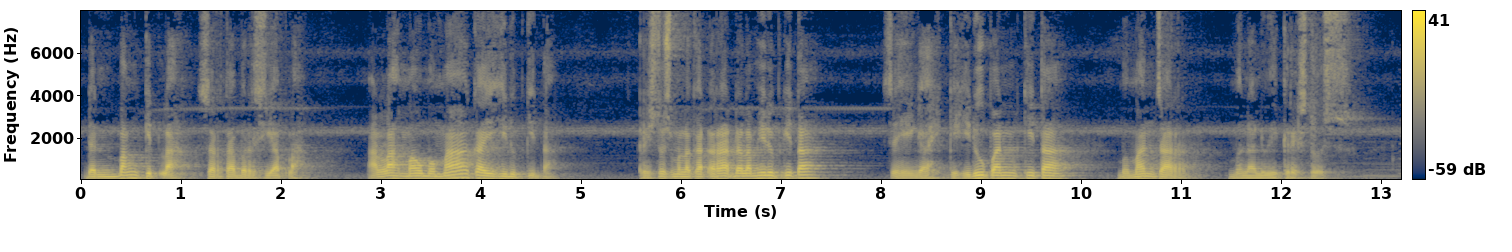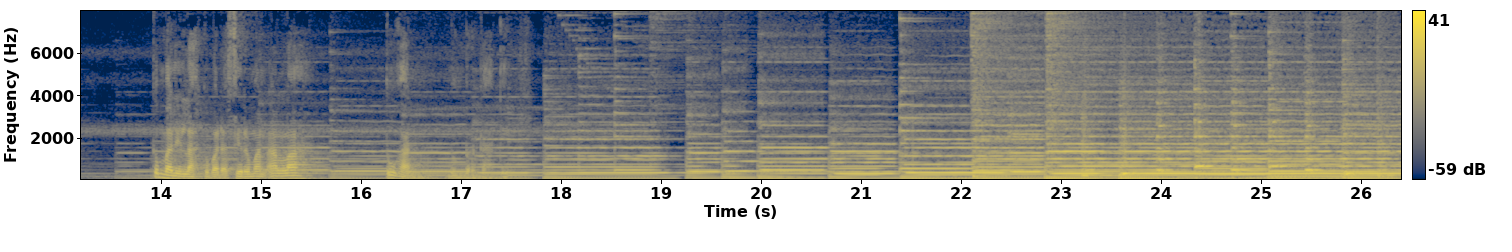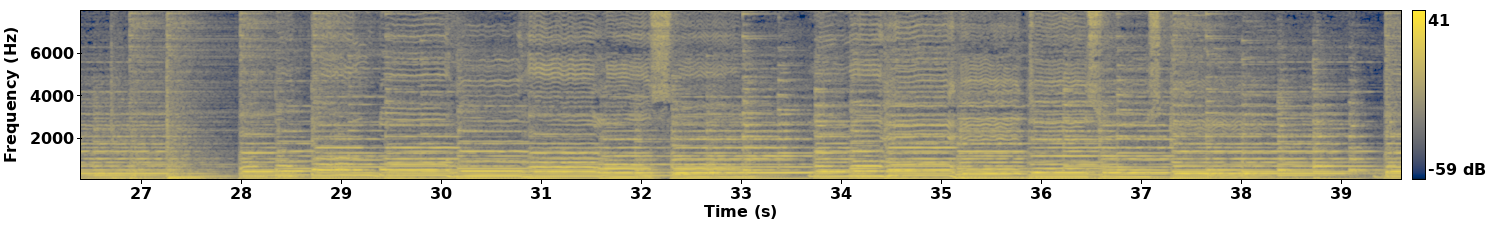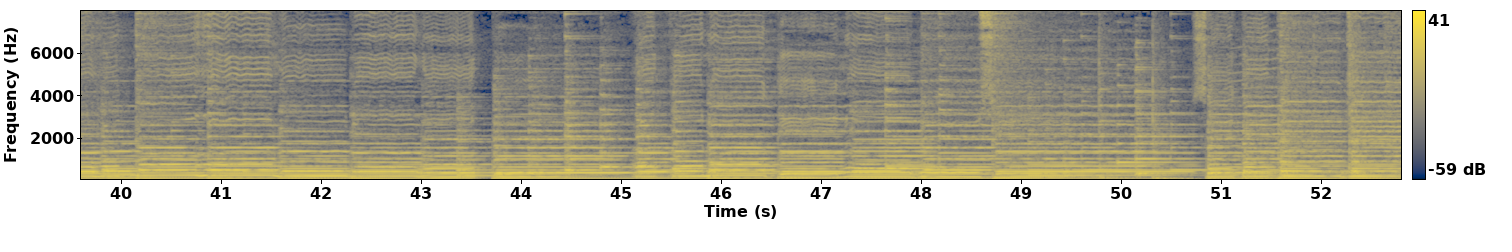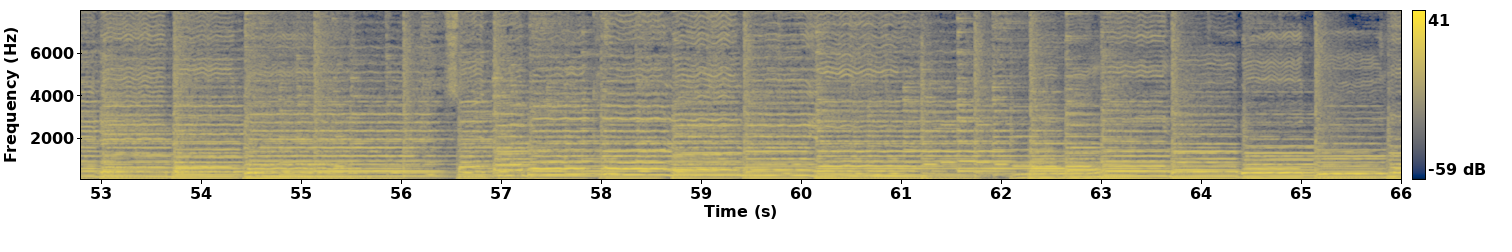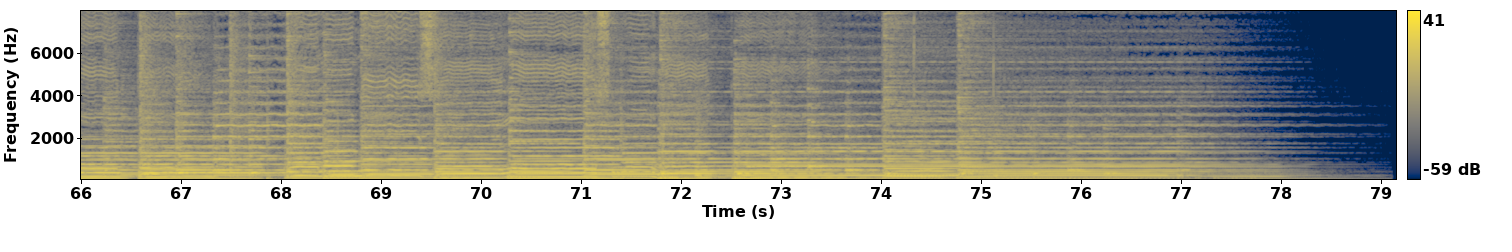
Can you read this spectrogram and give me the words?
dan bangkitlah serta bersiaplah. Allah mau memakai hidup kita. Kristus melekat erat dalam hidup kita, sehingga kehidupan kita memancar melalui Kristus. Kembalilah kepada firman Allah, Tuhan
